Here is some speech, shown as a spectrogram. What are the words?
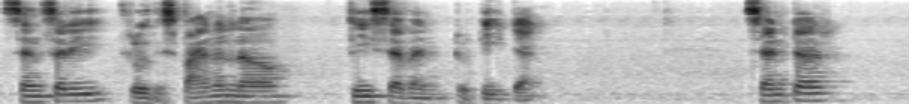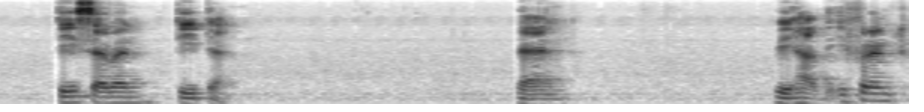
sensory through the spinal nerve T7 to T10. Center T7, T10. Then we have the efferent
